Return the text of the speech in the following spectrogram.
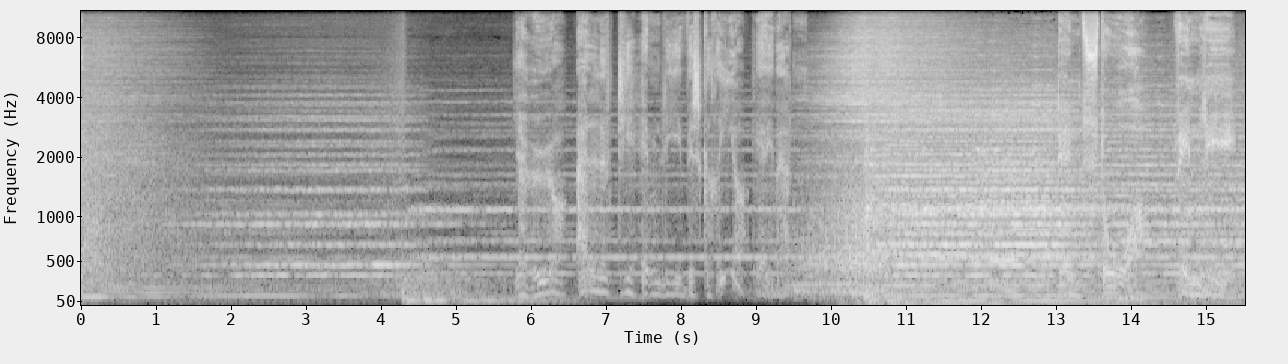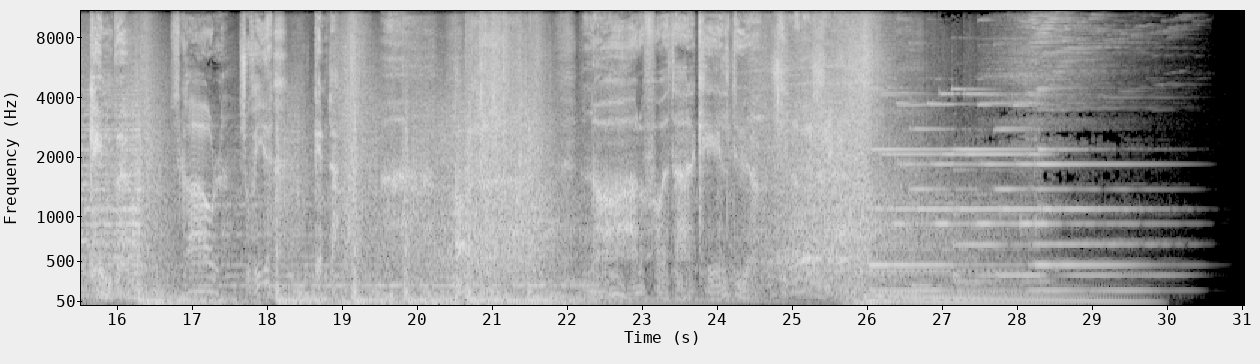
Jeg hører alle de hemmelige viskerier her i verden. Den store, venlige kæmpe. Skravl. Sofie, gem dig. Nå, har du fået dig et kæledyr?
